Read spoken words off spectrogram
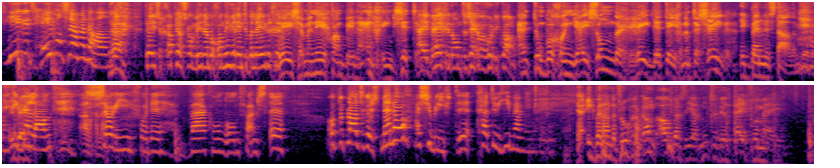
Hier is hemelsnaam aan de hand. Ja, deze grapjas kwam binnen en begon iedereen te beledigen. Deze meneer kwam binnen en ging zitten. Hij weigerde om te zeggen waarvoor hij kwam. En toen begon jij zonder reden tegen hem te schreeuwen. Ik ben Stalenburg. Ik ben Land. Aangenaam. Sorry voor de waakhondenontvangst. Eh, op de plaats rust. Menno, alsjeblieft. eh, gaat u hier maar mee naar binnen. Ja, ik ben aan de vroege kant. Albers, die had niet zoveel tijd voor mij.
